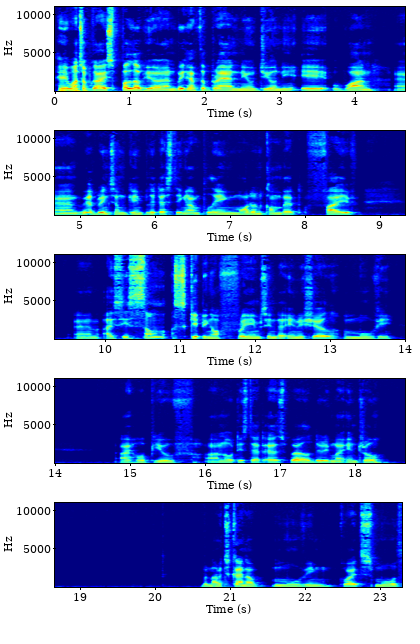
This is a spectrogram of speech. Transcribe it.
Hey, what's up guys? Pallab here and we have the brand new Gionee A1 and we are doing some gameplay testing. I'm playing Modern Combat 5 and I see some skipping of frames in the initial movie. I hope you've uh, noticed that as well during my intro. But now it's kind of moving quite smooth.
